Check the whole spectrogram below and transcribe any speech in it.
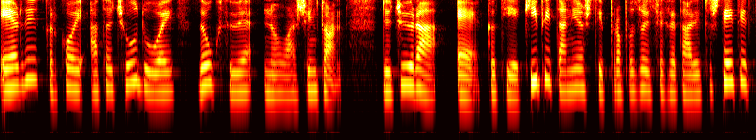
erdhi, kërkoi atë që u duhej dhe u kthye në Uashington. Detyra e këtij ekipi tani është t'i propozojë Sekretarit të Shtetit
